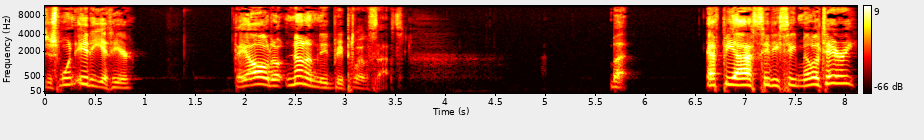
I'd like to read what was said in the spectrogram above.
just one idiot here. They all don't, none of them need to be politicized. FBI, CDC, military.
